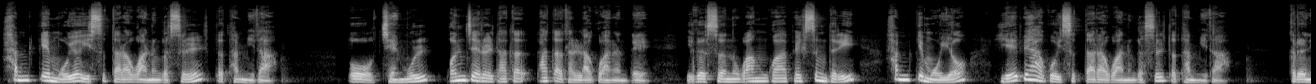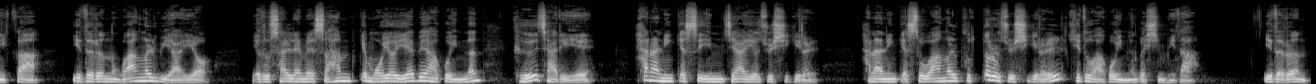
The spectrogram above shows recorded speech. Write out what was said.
함께 모여 있었다라고 하는 것을 뜻합니다. 또 재물, 번제를 받아달라고 하는데 이것은 왕과 백성들이 함께 모여 예배하고 있었다라고 하는 것을 뜻합니다. 그러니까 이들은 왕을 위하여 예루살렘에서 함께 모여 예배하고 있는 그 자리에 하나님께서 임재하여 주시기를 하나님께서 왕을 붙들어 주시기를 기도하고 있는 것입니다. 이들은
